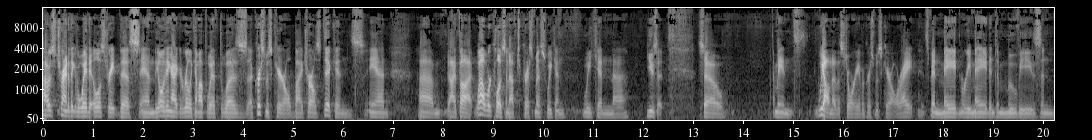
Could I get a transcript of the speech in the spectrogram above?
I was trying to think of a way to illustrate this, and the only thing I could really come up with was A Christmas Carol by Charles Dickens. And um, I thought, well, we're close enough to Christmas, we can we can uh, use it. So, I mean, we all know the story of A Christmas Carol, right? It's been made and remade into movies and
